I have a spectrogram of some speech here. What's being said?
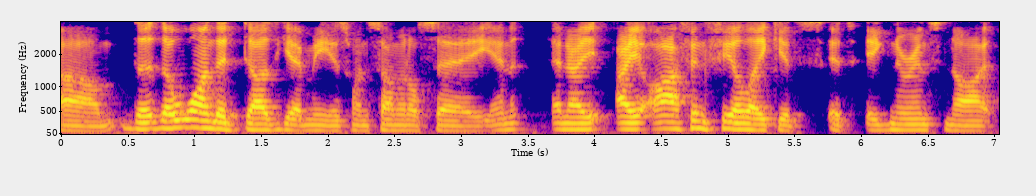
Um, the the one that does get me is when someone will say, and and I I often feel like it's it's ignorance, not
